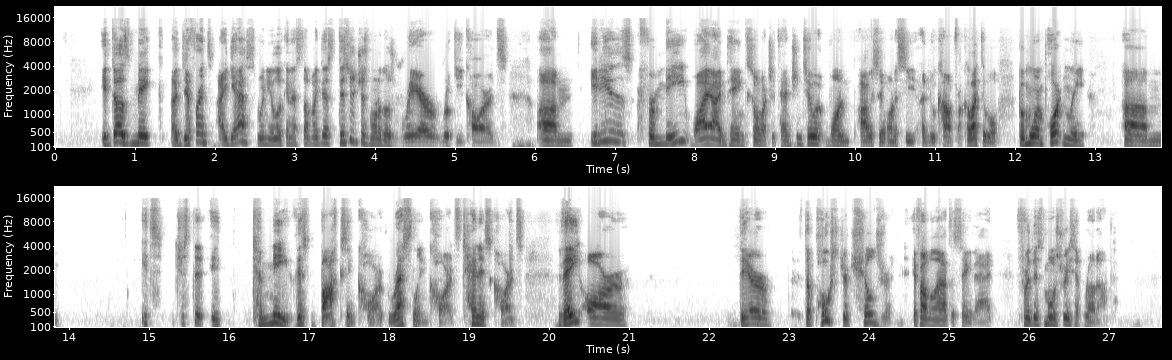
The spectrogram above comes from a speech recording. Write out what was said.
it does make a difference i guess when you're looking at stuff like this. This is just one of those rare rookie cards. Um it is for me why i'm paying so much attention to it. One obviously i want to see a new comp for collectible but more importantly um it's just that it to me, this boxing card, wrestling cards, tennis cards, they are they're the poster children, if I'm allowed to say that, for this most recent run up.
